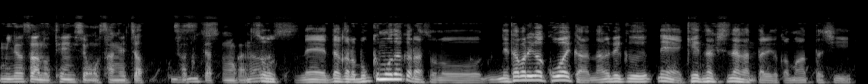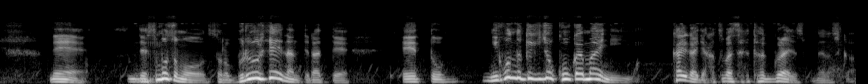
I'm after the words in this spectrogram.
皆さんのテンションを下げちゃ、させちゃったのかな。そうですね。だから僕もだから、その、ネタバレが怖いから、なるべくね、検索しなかったりとかもあったし、ねで、うんそもそも、その、ブルーレイなんてだって、えーっと、日本の劇場公開前に、海外で発売されたぐらいですもんね、確か。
